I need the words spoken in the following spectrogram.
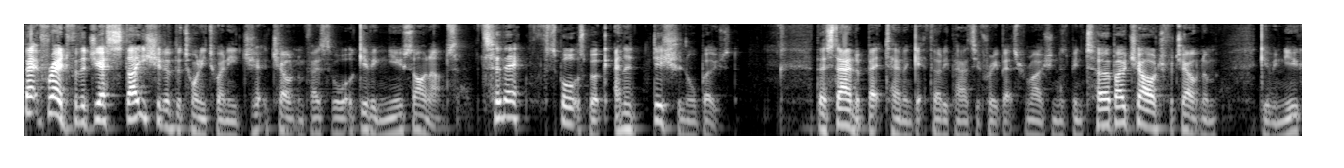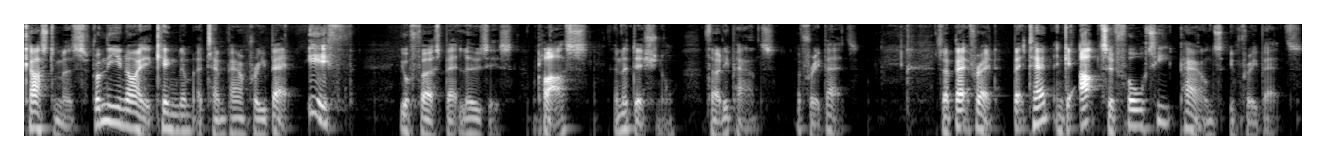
Betfred, for the gestation of the 2020 Ch- Cheltenham Festival, are giving new sign ups to their sportsbook an additional boost. Their standard bet 10 and get £30 in free bets promotion has been turbocharged for Cheltenham, giving new customers from the United Kingdom a £10 free bet if your first bet loses, plus an additional £30 of free bets. So Betfred, bet 10 and get up to £40 in free bets.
